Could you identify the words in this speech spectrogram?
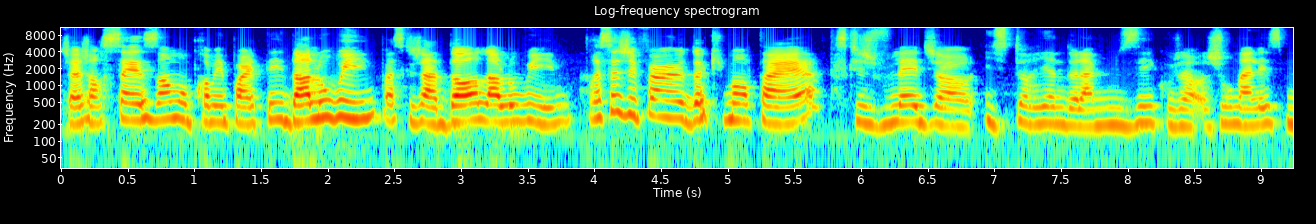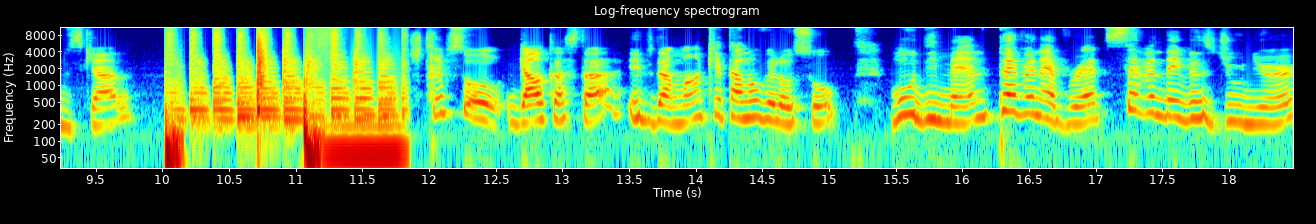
J'avais genre 16 ans, mon premier party d'Halloween, parce que j'adore l'Halloween. Après ça, j'ai fait un documentaire, parce que je voulais être genre historienne de la musique ou genre journaliste musical. Je tripe sur Gal Costa, évidemment, Caetano Veloso, Moody Man, Pevin Everett, Seven Davis Jr.,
